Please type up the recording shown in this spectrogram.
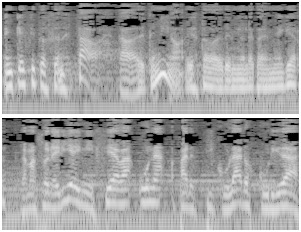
en qué situación estaba. Estaba detenido, había estado detenido en la Academia de Guerra. La masonería iniciaba una particular oscuridad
